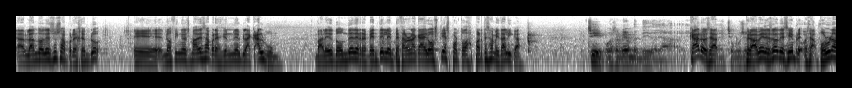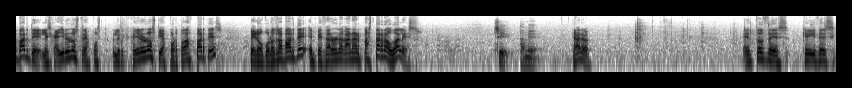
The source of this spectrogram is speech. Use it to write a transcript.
hablando de eso, o sea, por ejemplo, eh, Nothing Else Matters apareció en el Black Album. ¿vale? Donde de repente le empezaron a caer hostias por todas partes a Metallica. Sí, porque se habían vendido ya. Claro, o sea, pero a ver, es lo de siempre. O sea, por una parte les cayeron hostias, les cayeron hostias por todas partes, pero por otra parte empezaron a ganar pastas raudales. Sí, también. Claro. Entonces, ¿qué dices?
